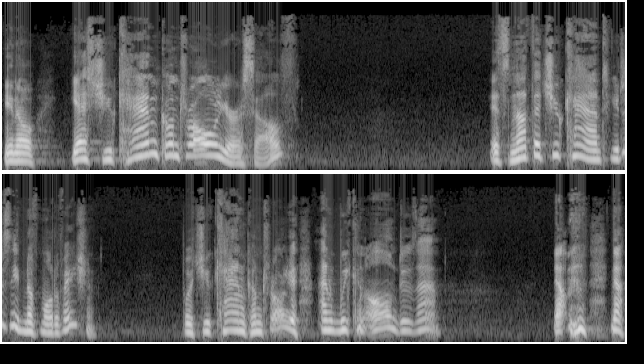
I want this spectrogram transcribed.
you know, yes, you can control yourself. It's not that you can't, you just need enough motivation. But you can control it, and we can all do that. Now, now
